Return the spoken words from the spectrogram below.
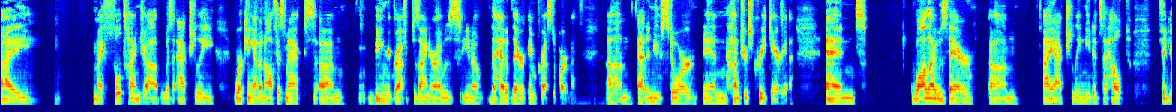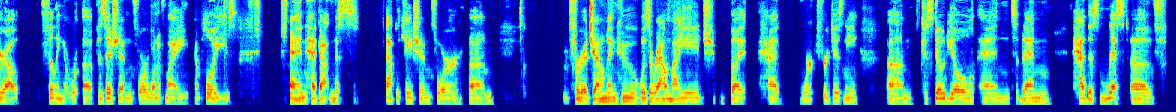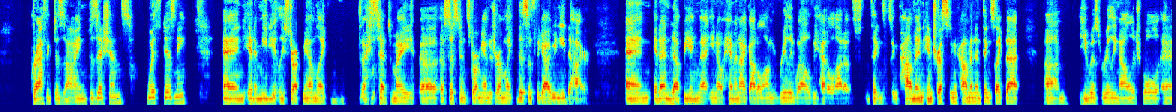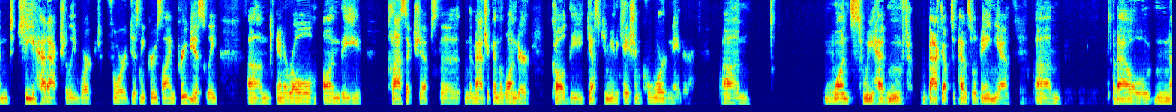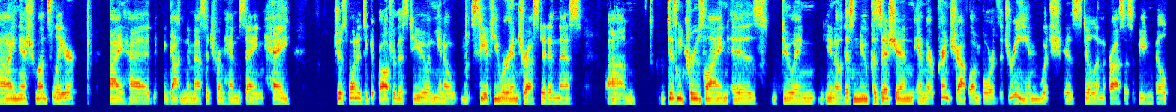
I my full time job was actually working at an Office Max. Um, being a graphic designer, I was you know the head of their impress department um, at a new store in Hunters Creek area, and while I was there, um, I actually needed to help figure out filling a position for one of my employees and had gotten this application for um, for a gentleman who was around my age but had worked for Disney um, custodial and then had this list of graphic design positions with Disney. And it immediately struck me I'm like I said to my uh, assistant store manager I'm like this is the guy we need to hire. And it ended up being that you know him and i got along really well. We had a lot of things in common interests in common and things like that. Um, he was really knowledgeable and he had actually worked for disney cruise line previously um, in a role on the classic ships the the magic and the wonder called the guest communication coordinator um, once we had moved back up to pennsylvania um, about nine ish months later, I had gotten a message from him saying, "Hey, just wanted to offer this to you, and you know, see if you were interested in this." Um, Disney Cruise Line is doing, you know, this new position in their print shop on board the Dream, which is still in the process of being built.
